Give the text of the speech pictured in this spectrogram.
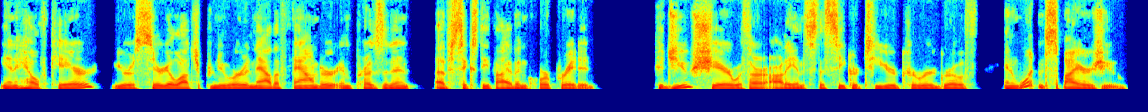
in healthcare. You're a serial entrepreneur and now the founder and president of 65 Incorporated. Could you share with our audience the secret to your career growth and what inspires you?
